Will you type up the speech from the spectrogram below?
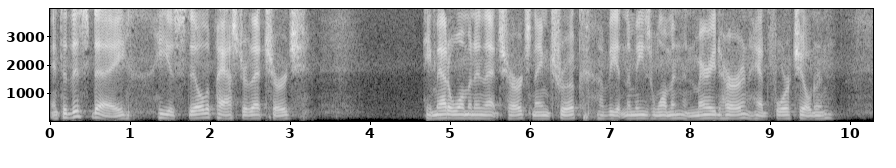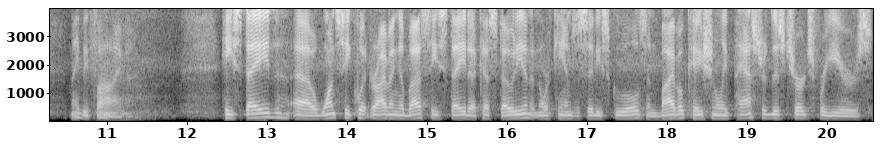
And to this day, he is still the pastor of that church. He met a woman in that church named Truc, a Vietnamese woman, and married her and had four children, maybe five. He stayed, uh, once he quit driving a bus, he stayed a custodian at North Kansas City Schools and bivocationally pastored this church for years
